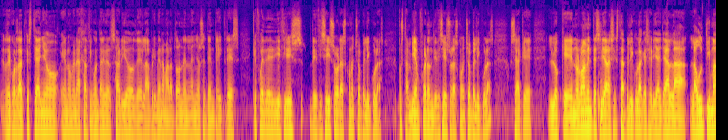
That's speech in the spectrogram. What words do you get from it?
Recordad que este año, en homenaje al 50 aniversario de la primera maratón en el año 73, que fue de 16, 16 horas con 8 películas, pues también fueron 16 horas con 8 películas. O sea que lo que normalmente sería la sexta película, que sería ya la, la última,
